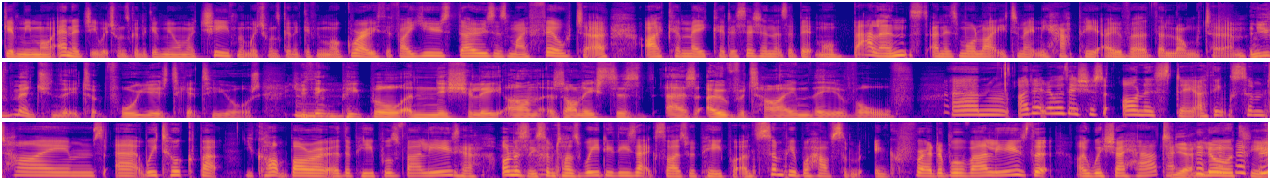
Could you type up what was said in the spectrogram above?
give me more energy, which one's going to give me more achievement, which one's going to give me more growth. If I use those as my filter, I can make a decision that's a bit more balanced and is more likely to make me happy over the long term. And you've mentioned that it took four years to get to yours. Do you Mm. think people initially aren't as honest as as over time they evolve? Um, I don't know whether it's just honesty. I think sometimes uh, we talk about you can't borrow other people's values. Yeah. Honestly, sometimes we do these exercises with people, and some people have some incredible values that I wish I had. Yeah. Loyalty,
